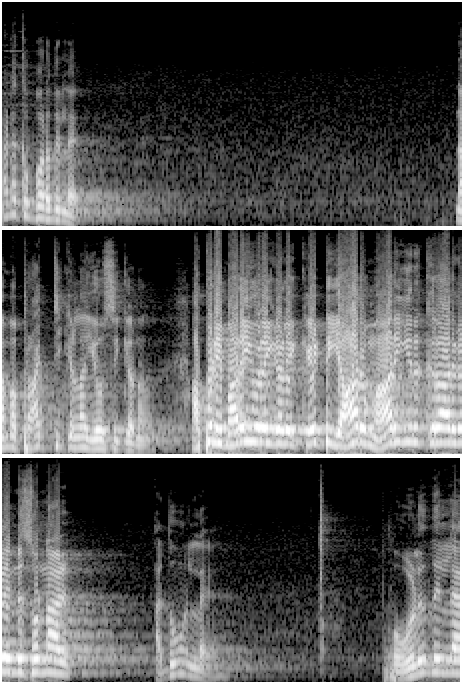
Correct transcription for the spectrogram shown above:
நடக்க போறதில்லை. நம்ம ப்ராக்டிக்கலாக யோசிக்கணும். அப்படி மறையுரைகளை கேட்டு யாரும் மாறியிருக்கிறார்கள் என்று சொன்னால் அதுவும் இல்லை. பொழுது இல்லை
